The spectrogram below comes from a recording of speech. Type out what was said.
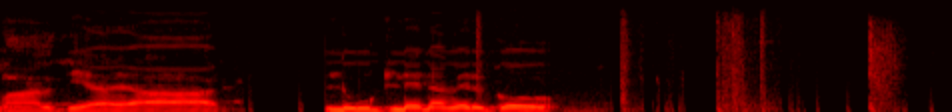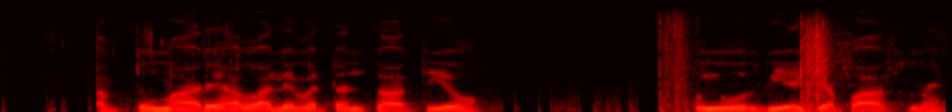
मार दिया यार। लूट लेना मेरे को। अब तुम्हारे हवाले वतन साथी हो कोई और भी है क्या पास में?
